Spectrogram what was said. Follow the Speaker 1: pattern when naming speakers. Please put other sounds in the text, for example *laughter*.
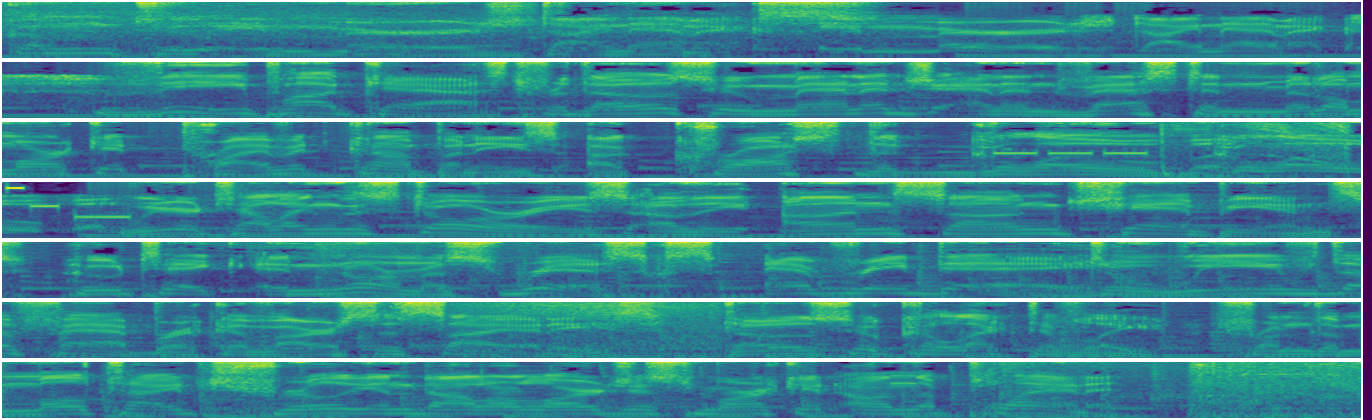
Speaker 1: Welcome to Emerge Dynamics.
Speaker 2: Emerge Dynamics.
Speaker 1: The podcast for those who manage and invest in middle market private companies across the globe.
Speaker 2: Globe.
Speaker 1: We're telling the stories of the unsung champions who take enormous risks every day to weave the fabric of our societies. Those who collectively, from the multi trillion dollar largest market on the planet,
